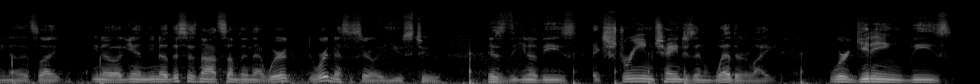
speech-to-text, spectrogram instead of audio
You know, it's like you know, again, you know, this is not something that we're we're necessarily used to. Is the, you know these extreme changes in weather? Like we're getting these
